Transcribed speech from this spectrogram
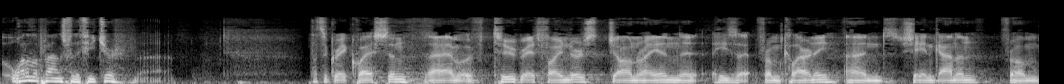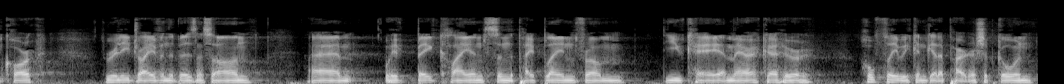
what are the plans for the future? That's a great question. Um, we have two great founders, John Ryan, uh, he's uh, from Killarney, and Shane Gannon from Cork, really driving the business on. Um, we have big clients in the pipeline from the UK, America, who are hopefully we can get a partnership going.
